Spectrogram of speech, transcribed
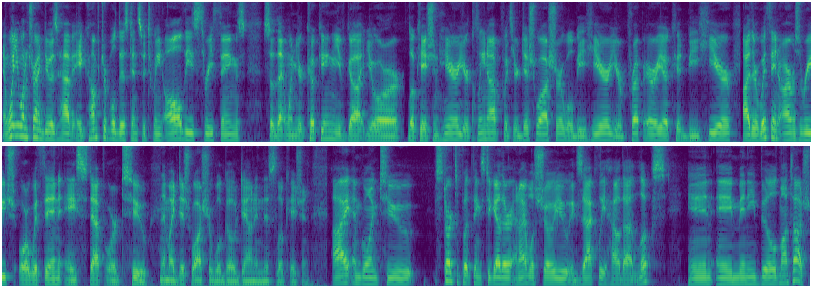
And what you want to try and do is have a comfortable distance between all these three things so that when you're cooking, you've got your location here, your cleanup with your dishwasher will be here, your prep area could be here, either within arm's reach or within a step or two. And then my dishwasher will go down in this location. I am going to start to put things together and I will show you exactly how that looks in a mini build montage.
